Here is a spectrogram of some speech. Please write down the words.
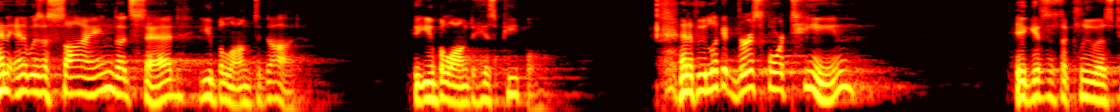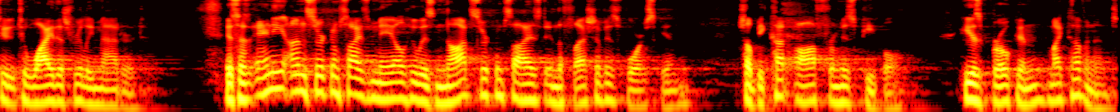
And, and it was a sign that said, You belong to God, that you belong to his people. And if we look at verse 14, it gives us a clue as to, to why this really mattered. It says, Any uncircumcised male who is not circumcised in the flesh of his foreskin shall be cut off from his people. He has broken my covenant.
